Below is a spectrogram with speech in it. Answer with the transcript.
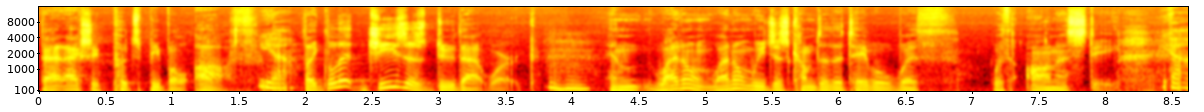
that actually puts people off. Yeah. Mm-hmm. like let Jesus do that work, and why don't why don't we just come to the table with with honesty? yeah.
